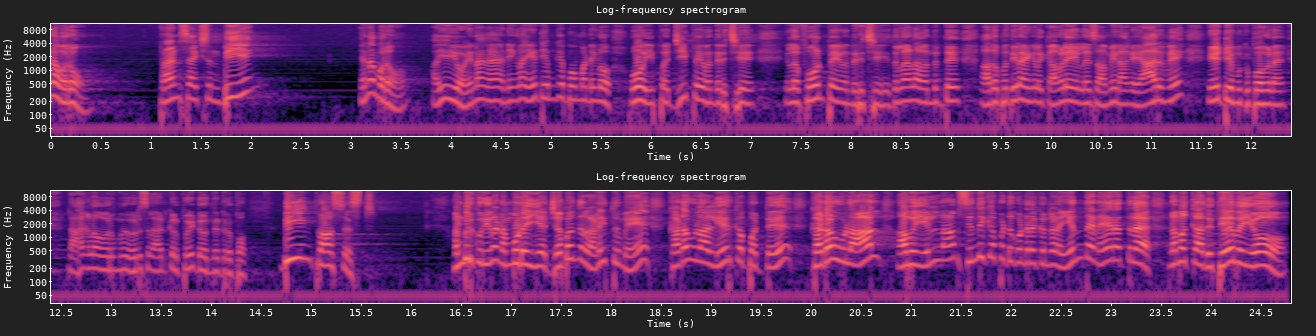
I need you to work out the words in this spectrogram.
என்ன வரும்? டிரான்சாக்ஷன் பீயிங் என்ன வரும்? ஐயோ என்னங்க? நீங்களாம் ஏடிஎம்கே போக மாட்டீங்களோ? ஓ இப்போ ஜிபே வந்துருச்சு. இல்லை ஃபோன்பே வந்துருச்சு. இதனால வந்துட்டு அதை பற்றிலாம் எங்களுக்கு கவலையே இல்லை சாமி. நாங்கள் யாருமே ஏடிஎம்க்கு போகலை. நாங்களாம் ஒரு ஒரு சில ஆட்கள் போயிட்டு வந்துட்டு இருப்போம். பீயிங் ப்ராசஸ்ட் அன்பிற்குரியல நம்முடைய ஜெபங்கள் அனைத்துமே கடவுளால் ஏற்கப்பட்டு கடவுளால் அவை எல்லாம் சிந்திக்கப்பட்டு கொண்டிருக்கின்றன. எந்த நேரத்தில் நமக்கு அது தேவையோ?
